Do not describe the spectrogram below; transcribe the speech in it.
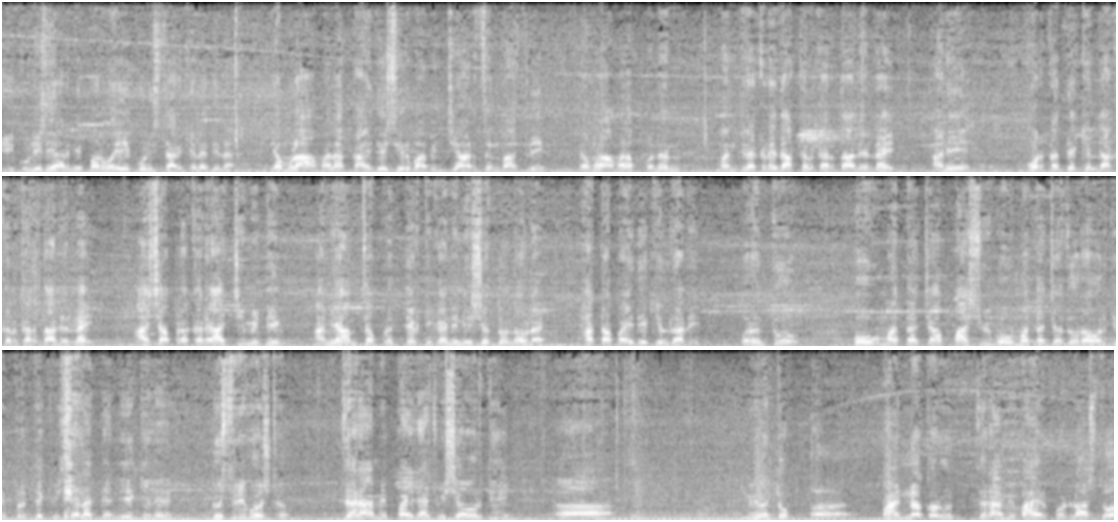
डी. डी आरनी परवा एकोणीस तारखेला दिला. त्यामुळं आम्हाला कायदेशीर बाबींची अडचण भासली. त्यामुळे आम्हाला पणन मंत्र्याकडे दाखल करता आले नाही. आणि कोर्टात देखील दाखल करता आले नाही. अशा प्रकारे आजची मिटिंग आम्ही आमचा प्रत्येक ठिकाणी निषेध नोंदवलाय. हातापायी देखील झाली. परंतु बहुमताच्या पाचवी बहुमताच्या जोरावरती प्रत्येक विषयाला त्यांनी हे केलेलं आहे. दुसरी गोष्ट जर आम्ही पहिल्याच विषयावरती अं, मी म्हणतो भांडणं करून जर आम्ही बाहेर पडलो असतो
